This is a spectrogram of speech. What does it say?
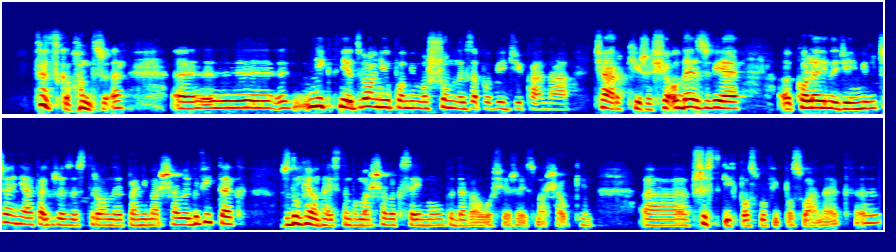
Skądże? Nikt nie dzwonił, pomimo szumnych zapowiedzi pana Ciarki, że się odezwie. Kolejny dzień milczenia, także ze strony pani marszałek Witek. Zdumiona jestem, bo marszałek Sejmu wydawało się, że jest marszałkiem wszystkich posłów i posłanek, e,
